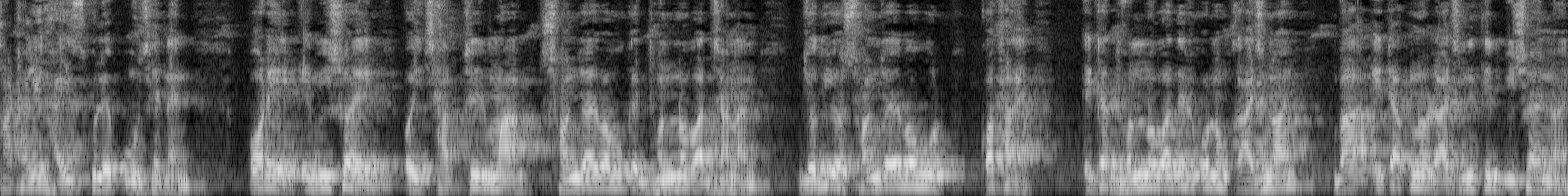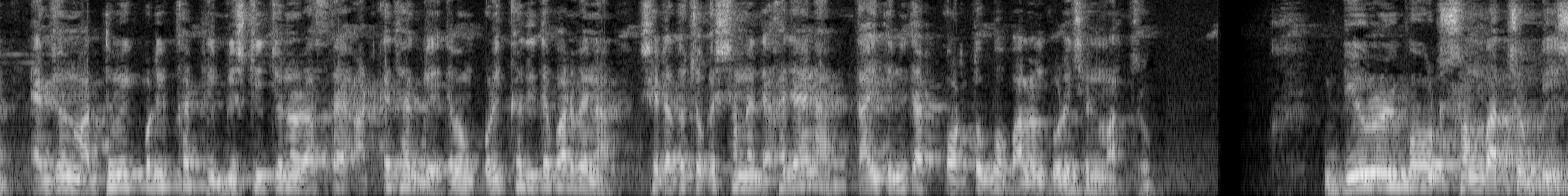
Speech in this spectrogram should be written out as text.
কাঁঠালি হাই স্কুলে পৌঁছে দেন। পরে এ বিষয়ে ওই ছাত্রীর মা সঞ্জয়বাবুকে ধন্যবাদ জানান। যদিও সঞ্জয়বাবুর কথায় এটা ধন্যবাদের কোনো কাজ নয় বা এটা কোনো রাজনীতির বিষয় নয়। একজন মাধ্যমিক পরীক্ষার্থী বৃষ্টির জন্য রাস্তায় আটকে থাকবে এবং পরীক্ষা দিতে পারবে না, সেটা তো চোখের সামনে দেখা যায় না, তাই তিনি তার কর্তব্য পালন করেছেন মাত্র। ব্যুরো রিপোর্ট, সংবাদ চব্বিশ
